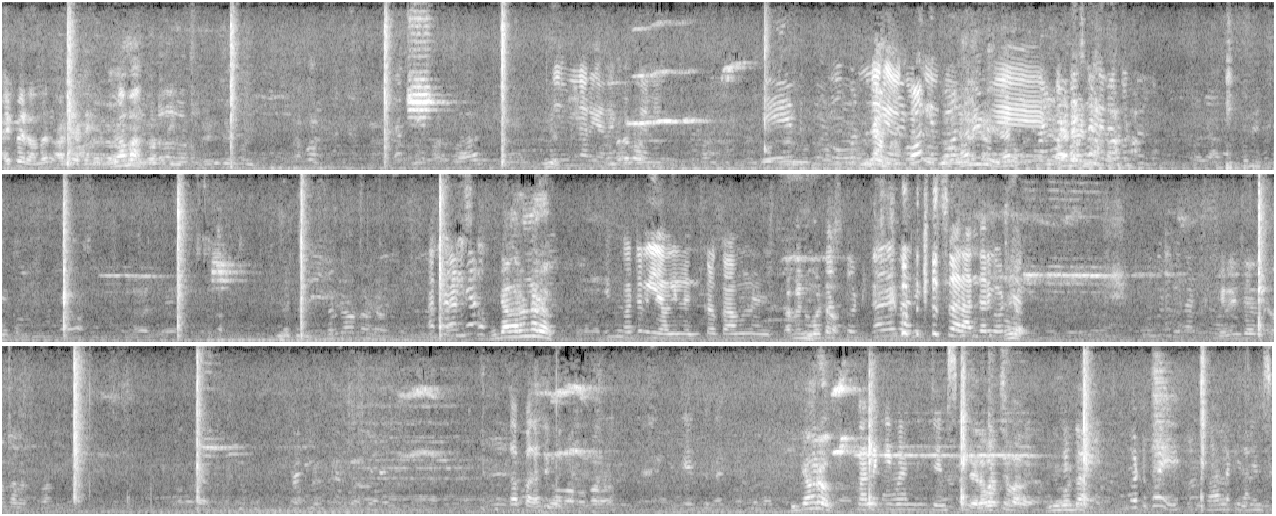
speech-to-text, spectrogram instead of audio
అయిపోయారు అందరు ఇంకెవరున్నారు? కొట్టలు ఇక్కడ ఒక ఉన్నది. సార్ అందరు కొట్టారు. వాళ్ళకి ఇవ్వండి జెంట్స్ పట్టుకోయి వాళ్ళకి జెంట్స్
